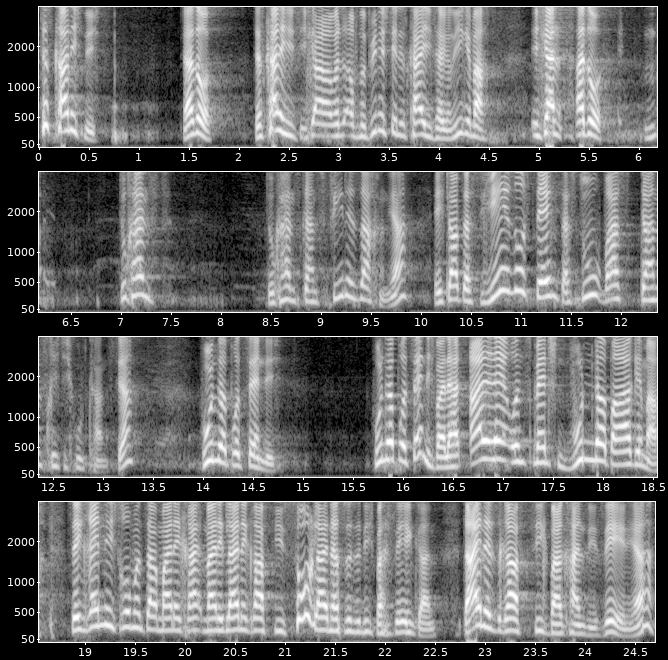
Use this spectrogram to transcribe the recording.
Das kann ich nicht. Also, das kann ich nicht. Ich auf einer Bühne stehen, das kann ich nicht. Das habe ich noch nie gemacht. Ich kann, also, du kannst. Du kannst ganz viele Sachen, ja? Ich glaube, dass Jesus denkt, dass du was ganz richtig gut kannst, ja? Hundertprozentig. Hundertprozentig, weil er hat alle uns Menschen wunderbar gemacht. Deswegen renn nicht rum und sag, meine, meine kleine Kraft, die ist so klein, dass man sie nicht mal sehen kann. Deine Kraft, man kann sie sehen, ja?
